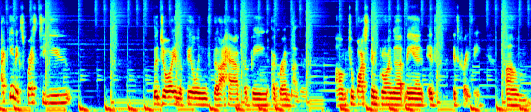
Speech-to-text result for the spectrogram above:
I can't express to you the joy and the feelings that I have of being a grandmother. Um, to watch them growing up, man, it's it's crazy. Um,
